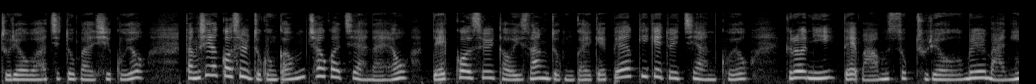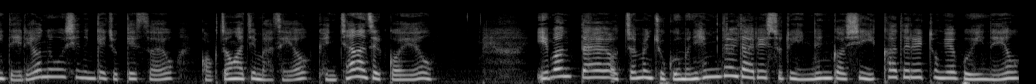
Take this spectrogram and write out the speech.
두려워하지도 마시고요. 당신의 것을 누군가 훔쳐가지 않아요. 내 것을 더 이상 누군가에게 빼앗기게 되지 않고요. 그러니 내 마음속 두려움을 많이 내려놓으시는 게 좋겠어요. 걱정하지 마세요. 괜찮아질 거예요. 이번 달 어쩌면 조금은 힘들 달일 수도 있는 것이 이 카드를 통해 보이네요.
